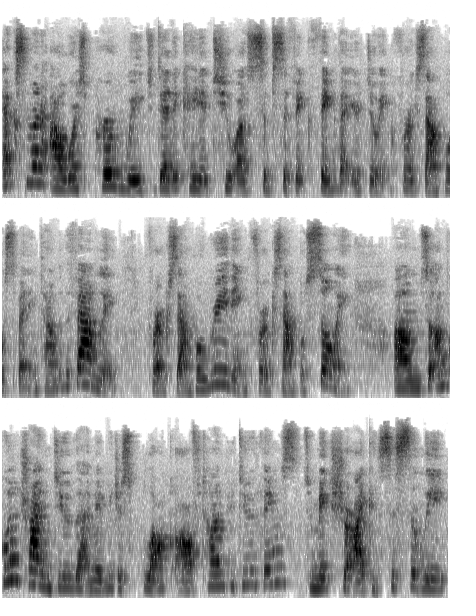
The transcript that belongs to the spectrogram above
X amount of hours per week dedicated to a specific thing that you're doing. For example, spending time with the family. For example, reading. For example, sewing. Um, so I'm going to try and do that and maybe just block off time to do things to make sure I consistently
